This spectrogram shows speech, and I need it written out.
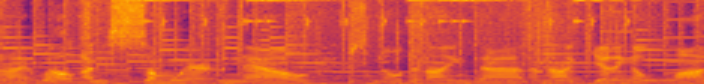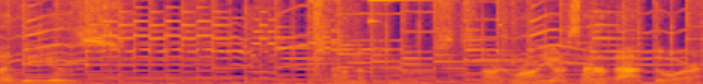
Alright, well, I'm somewhere now. There's no denying that. I'm not getting a lot of these. I don't know if you noticed. Alright, we're on the other side of that door.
